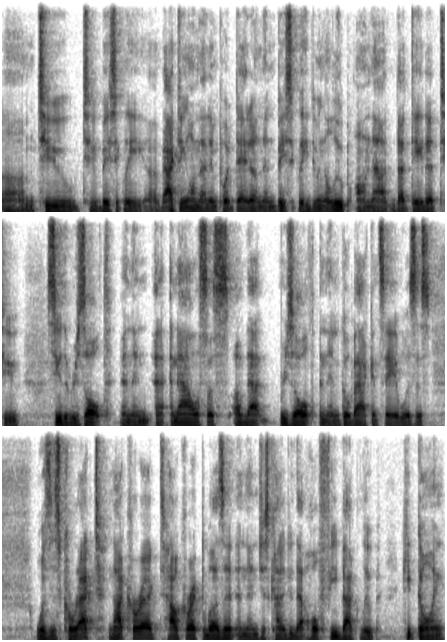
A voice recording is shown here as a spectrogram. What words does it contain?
um, to to basically uh, acting on that input data and then basically doing a loop on that that data to see the result and then analysis of that result and then go back and say was this was this correct? Not correct? How correct was it? and then just kind of do that whole feedback loop keep going.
